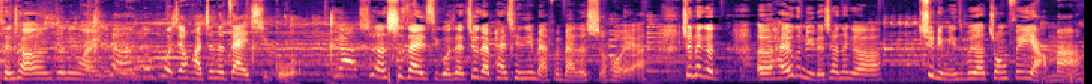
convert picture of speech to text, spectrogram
陈乔恩跟另外一个，陈乔恩跟霍建华真的在一起过。对啊，是啊，是在一起过，在就在拍《千金百分百》的时候呀。就那个呃，还有个女的叫那个剧里名字不叫庄飞扬嘛？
